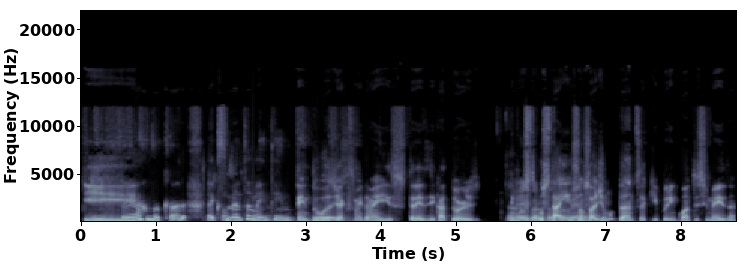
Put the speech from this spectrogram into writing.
Que E inferno, cara. X-Men também cara. tem tem duas de duas. X-Men também, isso, 13 e 14. Não, Então, e os, agora os que eu tô tie-ins são vendo só que. de mutantes aqui, por enquanto, esse mês, né?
